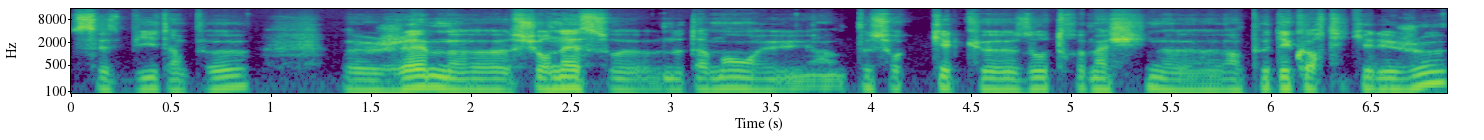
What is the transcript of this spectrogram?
16 bits un peu. J'aime sur NES notamment, et un peu sur quelques autres machines, un peu décortiquer les jeux,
